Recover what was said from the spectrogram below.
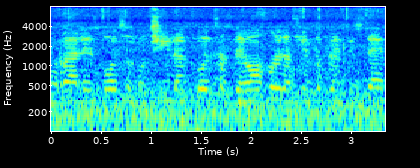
Morrales, bolsos, mochilas, bolsas debajo del asiento frente a usted.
